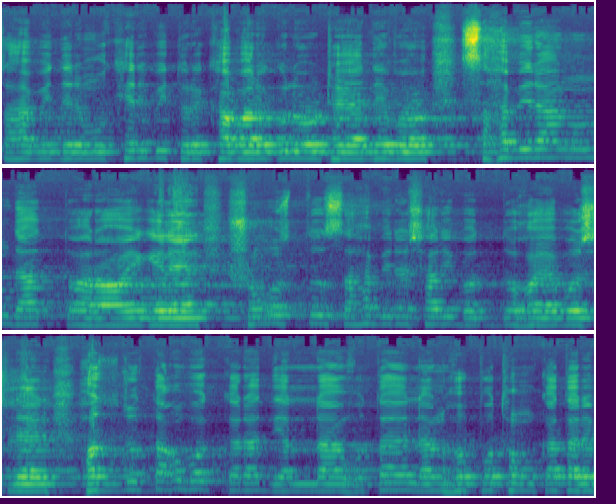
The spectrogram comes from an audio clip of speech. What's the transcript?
সাহাবিদের মুখের ভিতরে খাবারগুলো উঠে দেব। সাহাবিরা আনন্দে আত্মহারা হয়ে গেলেন। সমস্ত সাহাবিরা সারিবদ্ধ হয়ে বসলেন। হজরত আবক্কারা দিয়ে আল্লাহ তালাহ প্রথম কাতারে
